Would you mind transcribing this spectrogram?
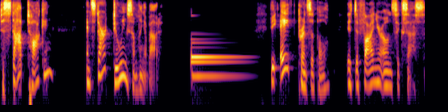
to stop talking and start doing something about it. The eighth principle is define your own success.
